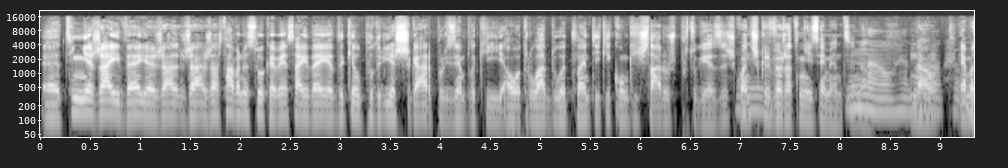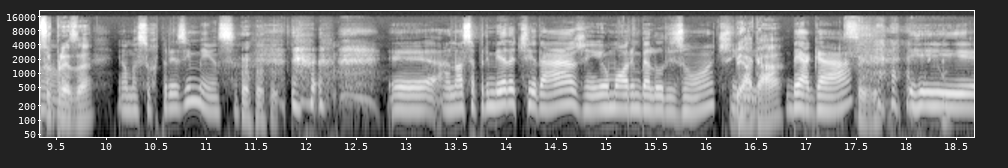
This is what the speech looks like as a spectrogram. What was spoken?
eh, tinha já a ideia, já, já, já estava na sua cabeça a ideia de que ele poderia chegar, por exemplo, aqui ao outro lado do Atlântico e conquistar os portugueses? Quando Hum. escreveu já tinha isso em mente? Não, Não, Renato. É uma não. surpresa? É uma surpresa imensa. É, a nossa primeira tiragem, eu moro em Belo Horizonte. BH? BH. Sim. E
